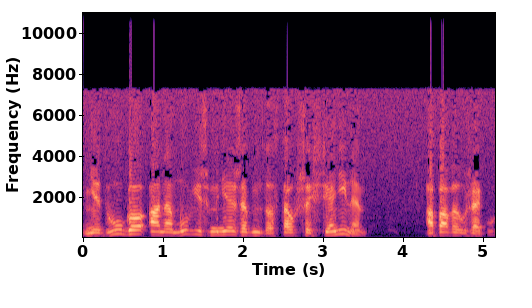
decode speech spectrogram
Niedługo, a namówisz mnie, żebym został chrześcijaninem. A Paweł rzekł,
